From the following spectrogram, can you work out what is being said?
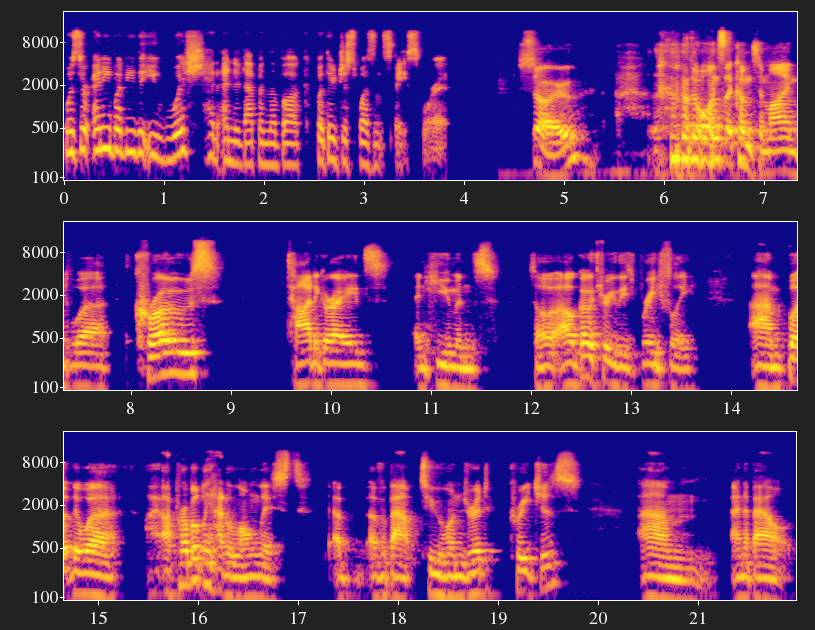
Was there anybody that you wish had ended up in the book, but there just wasn't space for it? So the ones that come to mind were crows, tardigrades, and humans. So I'll go through these briefly. Um, but there were, I probably had a long list of, of about 200 creatures um, and about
